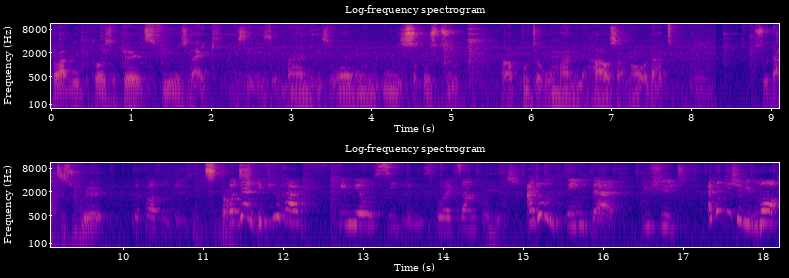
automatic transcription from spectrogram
probably because the parents feels like he's a, he's a man, he's the one who, who is supposed to uh, put a woman in the house and all that. Mm. So that is where the problem is. It starts. But then, if you have female siblings, for example, yes. I don't think that you should. I think you should be more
